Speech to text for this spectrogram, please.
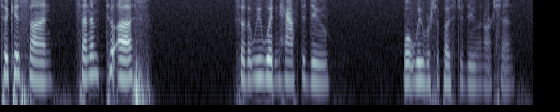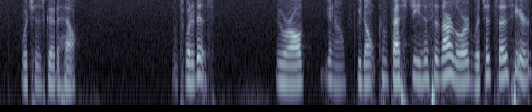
took his son, sent him to us so that we wouldn't have to do what we were supposed to do in our sin, which is go to hell. That's what it is. We were all, you know, we don't confess Jesus as our Lord, which it says here,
